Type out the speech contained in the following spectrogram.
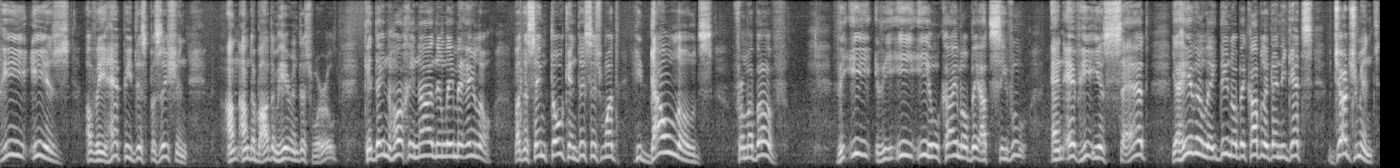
he is of a happy disposition on, on the bottom here in this world, by the same token, this is what he downloads from above. And if he is sad, then he gets judgment.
